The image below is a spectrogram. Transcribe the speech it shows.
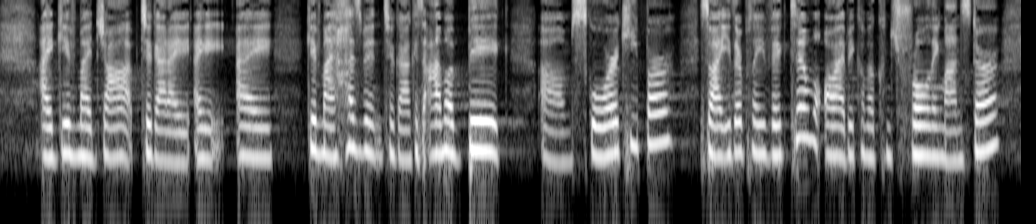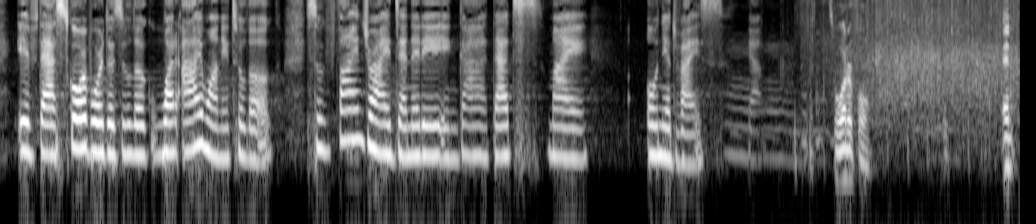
I give my job to God. I, I, I give my husband to God because I'm a big um, scorekeeper. So I either play victim or I become a controlling monster if that scoreboard doesn't look what I want it to look. So find your identity in God. That's my only advice. Yeah. It's wonderful. And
